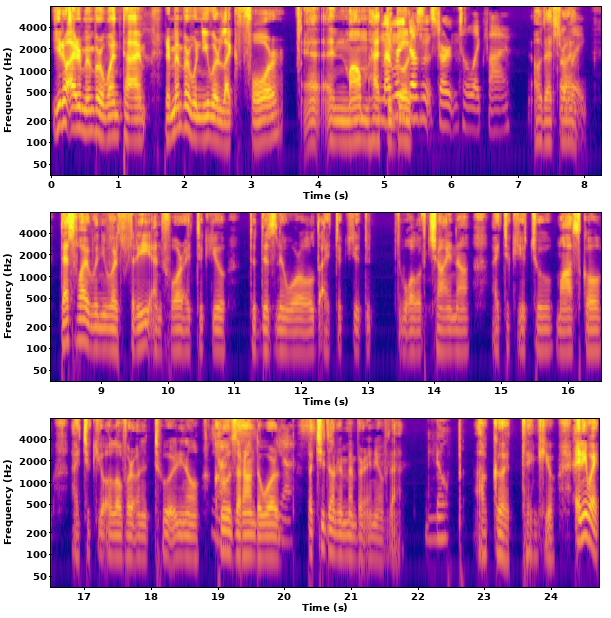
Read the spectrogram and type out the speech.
You know, I remember one time. Remember when you were like four, and, and mom had Memory to go. Memory doesn't start until like five. oh, that's So right. like, That's why when you were three and four, I took you to Disney World. I took you to the Wall of China. I took you to Moscow. I took you all over on a tour. You know, cruise around the world. Yes. But you don't remember any of that. nope. Oh, good. Thank you. Anyway,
